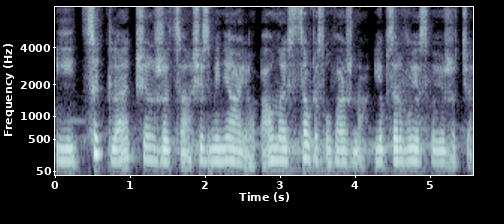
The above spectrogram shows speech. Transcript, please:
I cykle księżyca się zmieniają, a ona jest cały czas uważna i obserwuje swoje życie.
